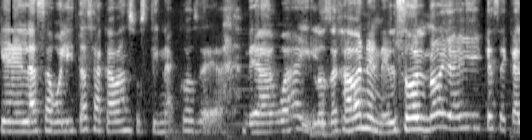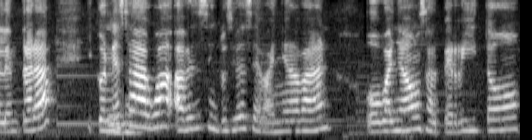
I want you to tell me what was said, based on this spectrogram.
que las abuelitas sacaban sus tinacos de, agua y los dejaban en el sol, ¿no? Y ahí que se calentara. Y con esa agua a veces inclusive se bañaban o bañábamos al perrito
